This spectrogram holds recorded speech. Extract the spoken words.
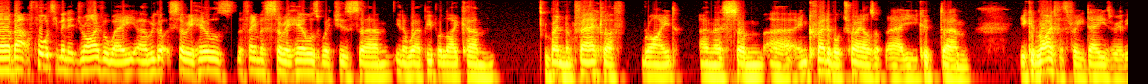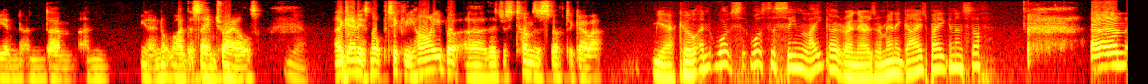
Uh, about a 40 minute drive away, uh, we got Surrey Hills, the famous Surrey Hills, which is um, you know where people like um, Brendan Fairclough ride, and there's some uh, incredible trails up there. You could um, you could ride for three days really, and and um, and you know not ride the same trails. Yeah. Again, it's not particularly high, but uh, there's just tons of stuff to go at. Yeah, cool. And what's what's the scene like out around there? Is there many guys biking and stuff? Um,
